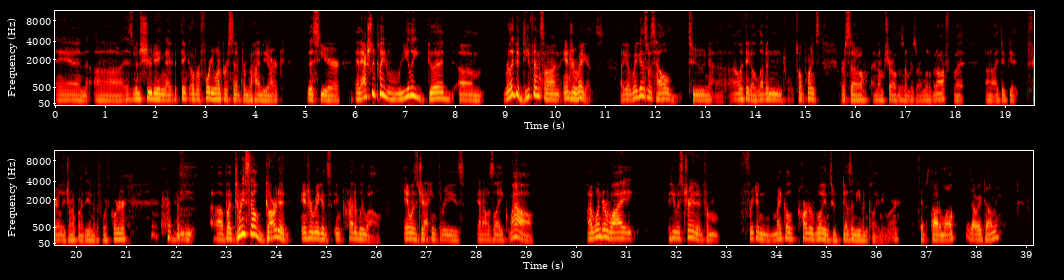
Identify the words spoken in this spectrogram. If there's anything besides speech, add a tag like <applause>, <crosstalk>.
and uh, has been shooting I think over 41 percent from behind the arc this year, and actually played really good, um, really good defense on Andrew Wiggins. Like uh, Wiggins was held to uh, I only think 11, 12, 12, points or so, and I'm sure all those numbers are a little bit off, but uh, I did get fairly drunk by the end of the fourth quarter. the, uh, but Tony Snell guarded Andrew Wiggins incredibly well and was jacking threes, and I was like, wow, I wonder why he was traded from freaking Michael Carter Williams, who doesn't even play anymore. Thibs taught him well. Is that what you're telling me?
